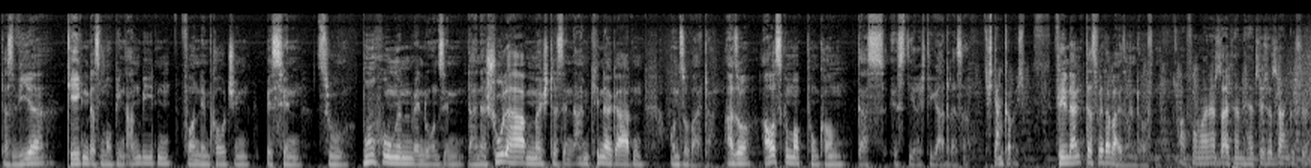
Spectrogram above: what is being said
das wir gegen das Mobbing anbieten, von dem Coaching bis hin zu Buchungen, wenn du uns in deiner Schule haben möchtest, in einem Kindergarten und so weiter. Also ausgemobbt.com, das ist die richtige Adresse. Ich danke euch. Vielen Dank, dass wir dabei sein durften. Auch von meiner Seite ein herzliches Dankeschön.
